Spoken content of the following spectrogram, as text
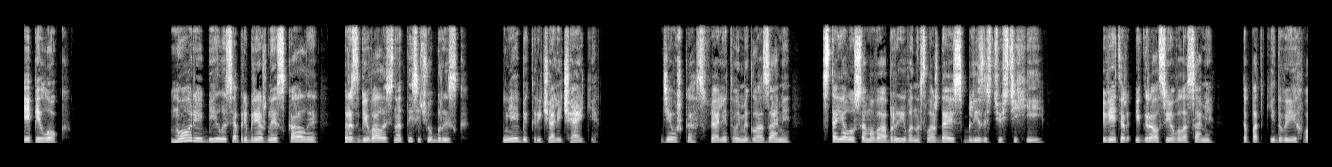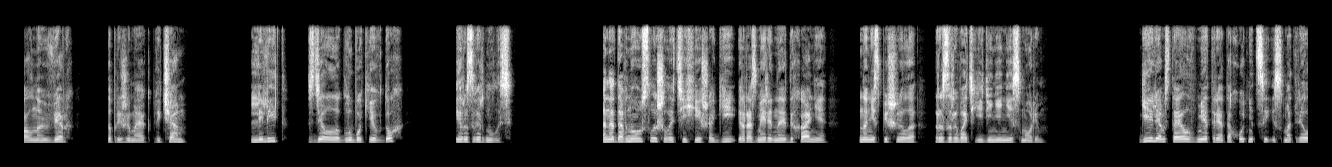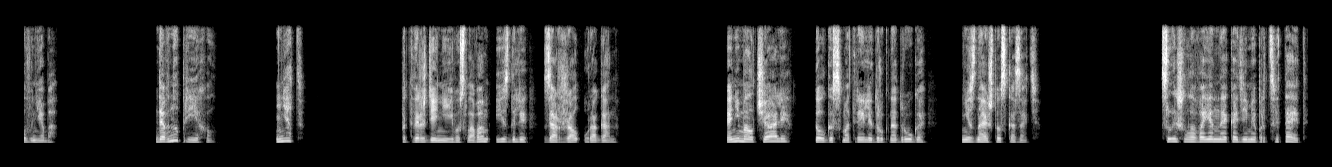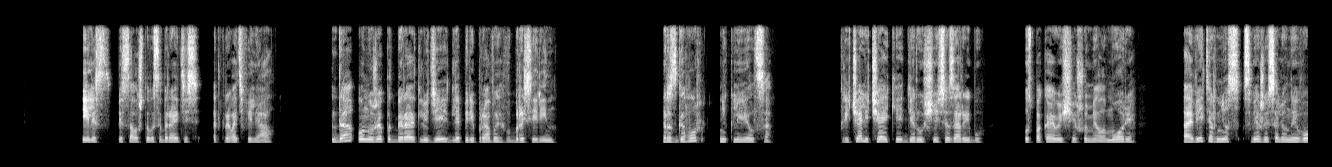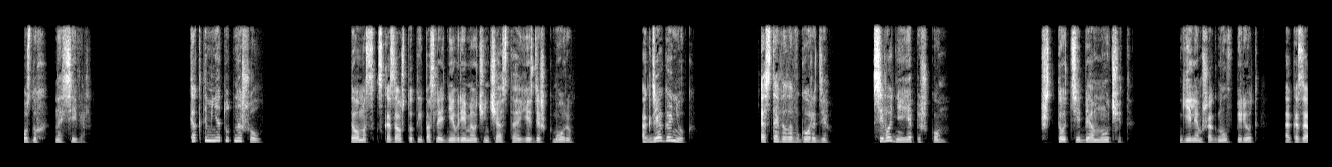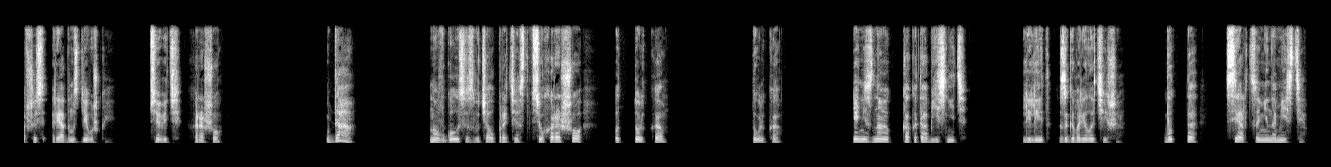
Эпилог. Море билось о прибрежные скалы, разбивалось на тысячу брызг. В небе кричали чайки. Девушка с фиолетовыми глазами стояла у самого обрыва, наслаждаясь близостью стихии. Ветер играл с ее волосами, то подкидывая их волной вверх, то прижимая к плечам. Лилит сделала глубокий вдох и развернулась. Она давно услышала тихие шаги и размеренное дыхание, но не спешила разрывать единение с морем. Гильям стоял в метре от охотницы и смотрел в небо. «Давно приехал?» «Нет». В подтверждение его словам издали заржал ураган. Они молчали, долго смотрели друг на друга, не зная, что сказать. Слышала, военная академия процветает. Илис писал, что вы собираетесь открывать филиал. Да, он уже подбирает людей для переправы в Брасерин. Разговор не клеился. Кричали чайки, дерущиеся за рыбу. Успокаивающе шумело море, а ветер нес свежий соленый воздух на север. «Как ты меня тут нашел?» Томас сказал, что ты последнее время очень часто ездишь к морю. «А где огонек?» «Оставила в городе. Сегодня я пешком». «Что тебя мучит?» Гильям шагнул вперед, оказавшись рядом с девушкой. «Все ведь хорошо?» «Да». Но в голосе звучал протест. «Все хорошо, вот только...» «Только?» «Я не знаю, как это объяснить». Лилит заговорила тише. «Будто сердце не на месте»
